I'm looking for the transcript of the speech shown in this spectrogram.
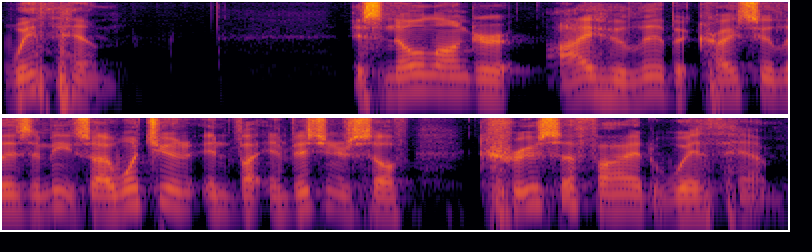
with him." It's no longer I who live, but Christ who lives in me. So I want you to env- envision yourself crucified with him.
